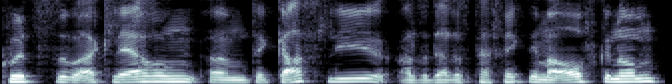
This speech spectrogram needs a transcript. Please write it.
kurz zur Erklärung, ähm, der Gasly, also der hat das perfekt immer aufgenommen.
